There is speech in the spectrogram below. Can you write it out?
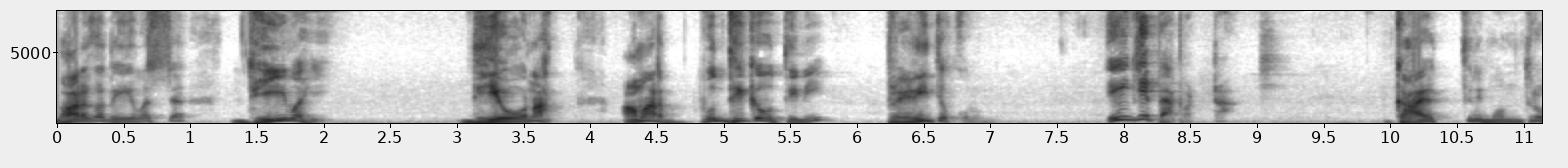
ভর্গদেবস্য ধীমহি ধিও না, আমার বুদ্ধিকেও তিনি প্রেরিত করুন। এই যে ব্যাপারটা, গায়ত্রী মন্ত্র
